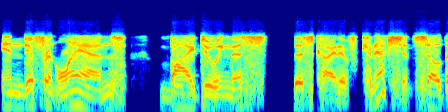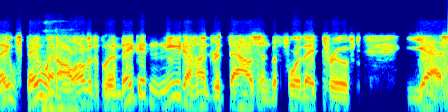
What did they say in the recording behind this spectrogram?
in different lands by doing this this kind of connection. So they they went all over the place. They didn't need a hundred thousand before they proved yes,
